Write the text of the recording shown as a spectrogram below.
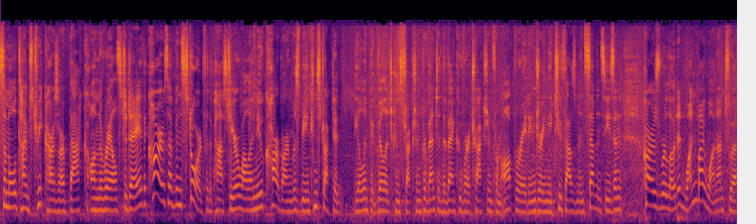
Some old-time streetcars are back on the rails today. The cars have been stored for the past year while a new car barn was being constructed. The Olympic Village construction prevented the Vancouver attraction from operating during the 2007 season. Cars were loaded one by one onto a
